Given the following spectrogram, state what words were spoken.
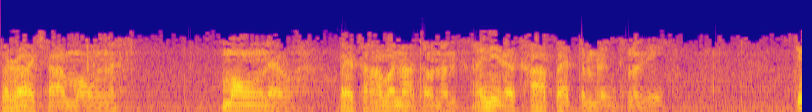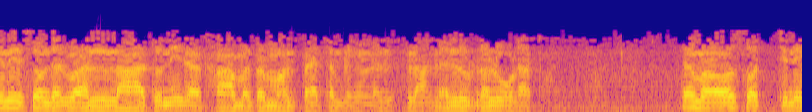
พระราชามองนะ มองแล้วแปดกหาบรรณะเท่านั้น ไอ้นี่ราคาแปดตำลึงเท่านั้นเองจึงได้ทรงตรัสว่าลาตัวนี้ราคามันประมาณแปดตำลึงนั้น หลานและลูกและลูกรักแต่มาโอสดจึงได้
